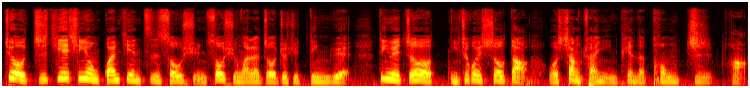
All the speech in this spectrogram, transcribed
就直接先用关键字搜寻，搜寻完了之后就去订阅，订阅之后你就会收到我上传影片的通知哈。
